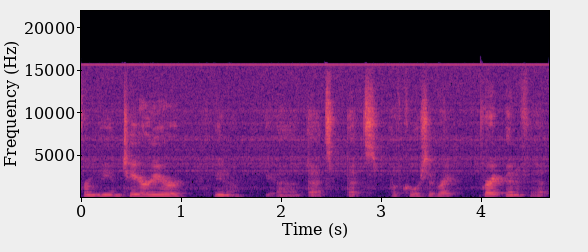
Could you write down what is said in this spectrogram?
from the interior, you know, uh, that's that's of course a great great benefit.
